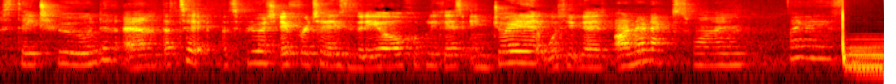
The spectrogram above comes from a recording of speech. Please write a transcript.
stay tuned and that's it. That's pretty much it for today's video. Hopefully you guys enjoyed it. We'll see you guys on our next one. Bye guys.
